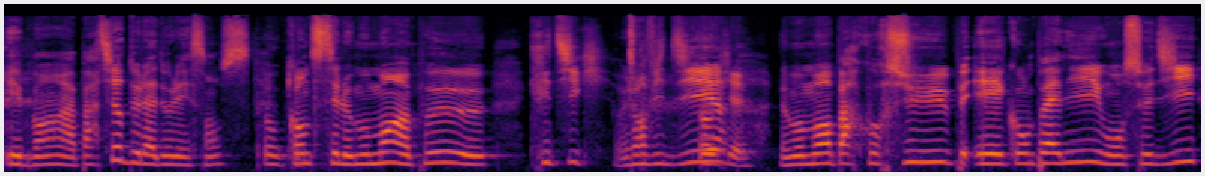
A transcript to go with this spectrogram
eh ben, à partir de l'adolescence, quand c'est le moment un peu euh, critique, j'ai envie de dire, le moment parcoursup et compagnie où on se dit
